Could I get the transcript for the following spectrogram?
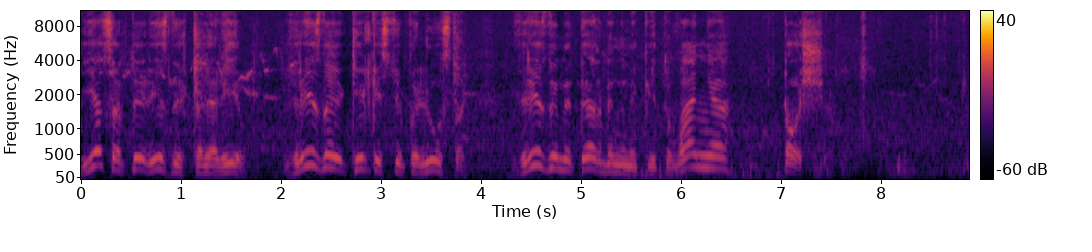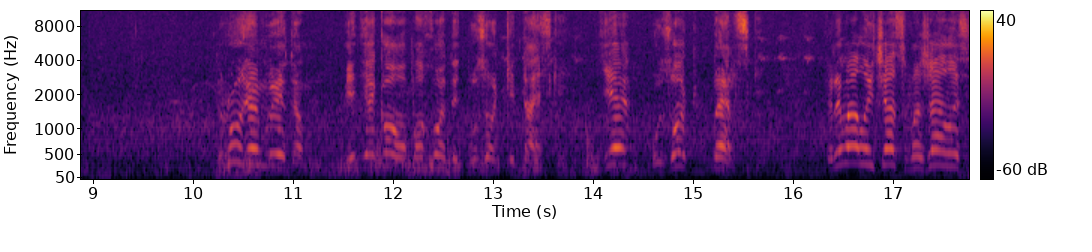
Є сорти різних кольорів, з різною кількістю пелюсток, з різними термінами квітування тощо. Другим видом, від якого походить бузок китайський, є бузок перський. Тривалий час вважалось,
